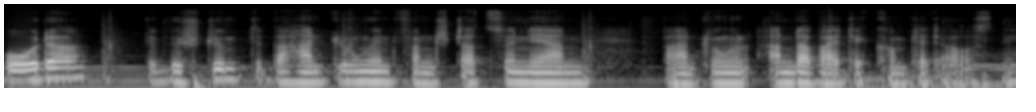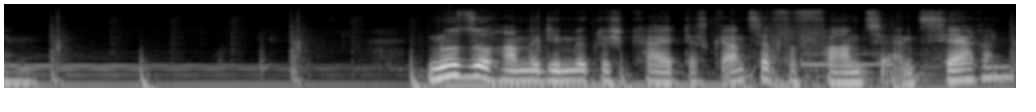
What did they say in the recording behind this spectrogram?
oder wir bestimmte Behandlungen von stationären Behandlungen anderweitig komplett ausnehmen. Nur so haben wir die Möglichkeit, das ganze Verfahren zu entzerren,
